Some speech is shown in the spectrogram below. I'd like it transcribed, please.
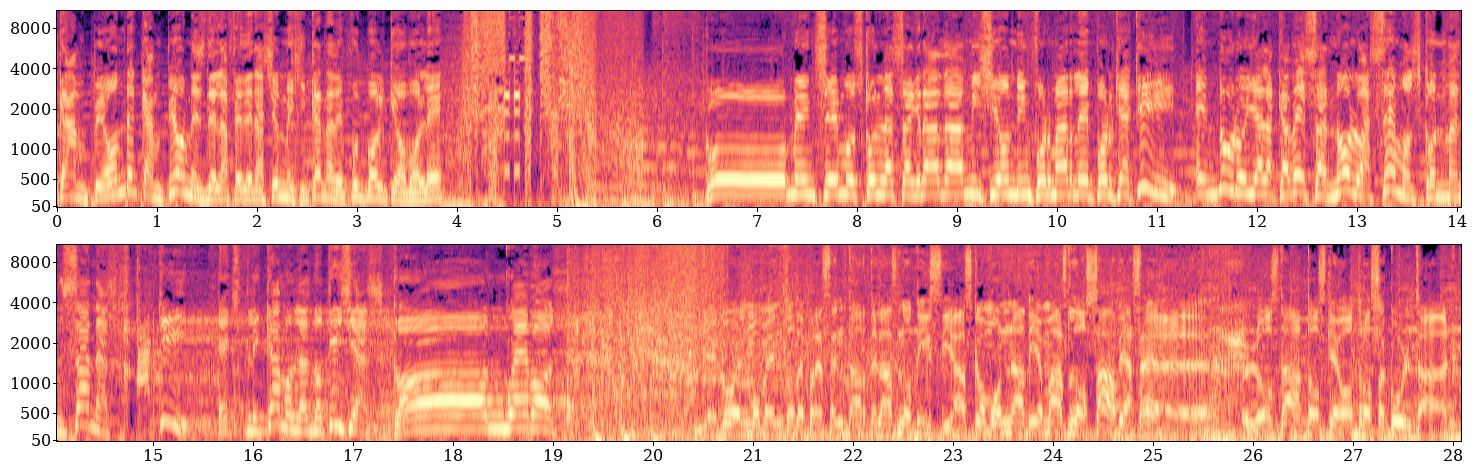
campeón de campeones de la Federación Mexicana de Fútbol que ovolé. Comencemos con la sagrada misión de informarle, porque aquí, en duro y a la cabeza, no lo hacemos con manzanas. Aquí explicamos las noticias con huevos. Llegó el momento de presentarte las noticias como nadie más lo sabe hacer. Los datos que otros ocultan,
